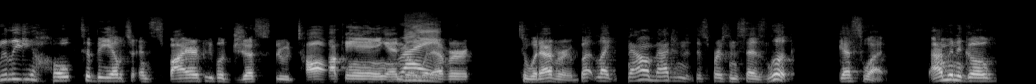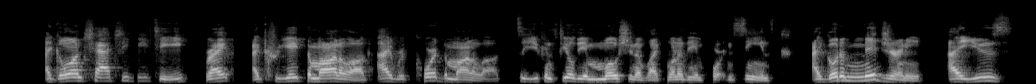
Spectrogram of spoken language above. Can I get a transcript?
really hope to be able to inspire people just through talking and Right. whatever to whatever. But like now imagine that this person says look guess what? I'm going to go i go on ChatGPT, right? I create the monologue. I record the monologue. So you can feel the emotion of like one of the important scenes. I go to midjourney. I use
